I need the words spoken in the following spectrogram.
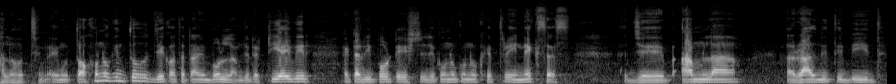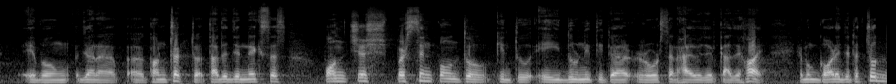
ভালো হচ্ছে না। এবং তখনও কিন্তু যে কথাটা আমি বললাম, যেটা টিআইবির একটা রিপোর্টে এসছে যে কোনো কোনো ক্ষেত্রে এই নেক্সাস যে আমলা, রাজনীতিবিদ এবং যারা কন্ট্রাক্টর তাদের যে নেক্সাস পঞ্চাশ পার্সেন্ট পর্যন্ত কিন্তু এই দুর্নীতিটা রোডস অ্যান্ড হাইওয়েজের কাজে হয় এবং গড়ে যেটা চোদ্দ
